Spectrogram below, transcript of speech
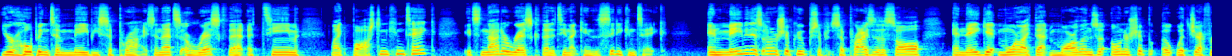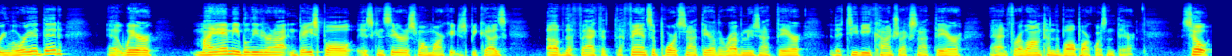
you're hoping to maybe surprise. And that's a risk that a team like Boston can take. It's not a risk that a team like Kansas City can take. And maybe this ownership group su- surprises us all and they get more like that Marlins ownership uh, with Jeffrey Loria did, uh, where Miami, believe it or not, in baseball is considered a small market just because of the fact that the fan support's not there, the revenue's not there, the TV contract's not there, and for a long time the ballpark wasn't there. So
